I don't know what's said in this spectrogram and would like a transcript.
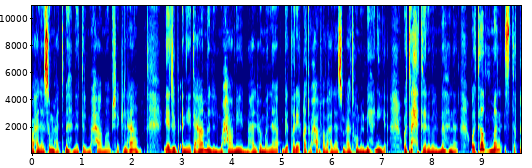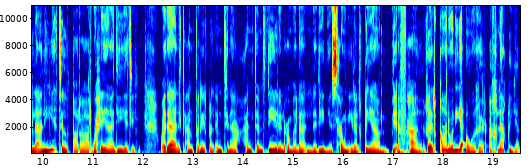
وعلى سمعة مهنة المحاماة بشكل عام. يجب أن يتعامل المحامين مع العملاء بطريقة تحافظ على سمعتهم المهنية وتحترم المهنة وتضمن استقلالية القرار وحياديته وذلك عن طريق الامتناع عن تمثيل العملاء الذين يسعون إلى القيام بأفعال غير قانونية أو غير أخلاقية.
